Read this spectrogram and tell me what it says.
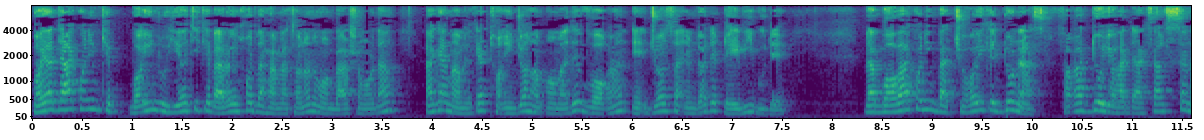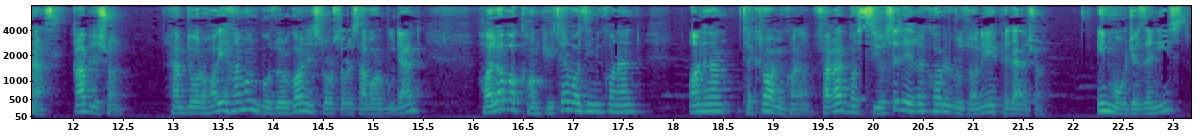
باید درک کنیم که با این روحیاتی که برای خود و هموطنانمان برشمردم اگر مملکت تا اینجا هم آمده واقعا اعجاز و امداد غیبی بوده. و باور کنیم بچه هایی که دو نسل فقط دو یا حداکثر سه نسل قبلشان هم دوره های همان بزرگان سرسر سوار بودند حالا با کامپیوتر بازی می‌کنند آن هم تکرار می‌کنند فقط با 33 دقیقه کار روزانه پدرشان. این معجزه نیست؟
